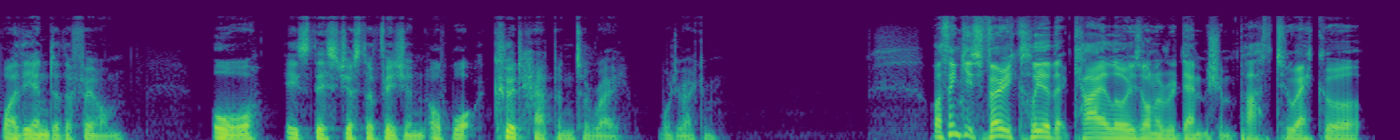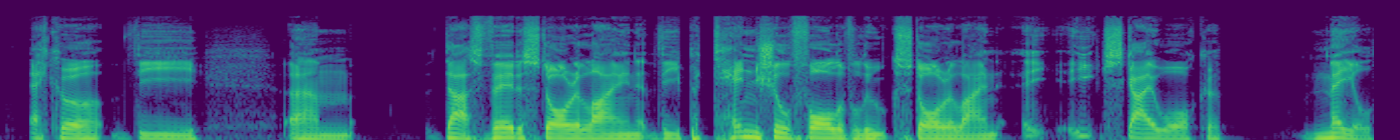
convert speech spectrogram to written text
by the end of the film? Or is this just a vision of what could happen to Rey? What do you reckon? Well, I think it's very clear that Kylo is on a redemption path to echo echo the um, Darth Vader storyline, the potential fall of Luke storyline. Each Skywalker male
